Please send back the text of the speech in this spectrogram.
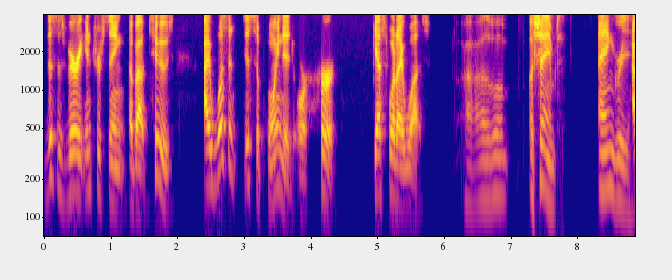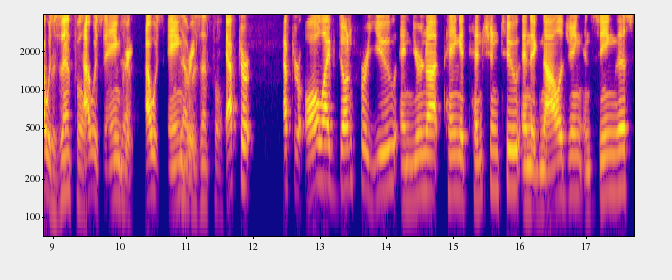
this is very interesting about twos. I wasn't disappointed or hurt. Guess what I was? Uh, ashamed, angry, I was resentful. I was angry. Yeah. I was angry. Yeah, resentful. After after all I've done for you and you're not paying attention to and acknowledging and seeing this.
